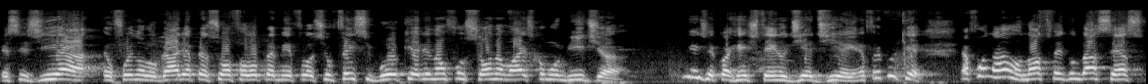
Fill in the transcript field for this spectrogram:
esses dias eu fui no lugar e a pessoa falou para mim, falou assim, o Facebook ele não funciona mais como mídia. Mídia que a gente tem no dia a dia aí. né? Eu falei, por quê? Ela falou, não, o nosso Facebook não dá acesso.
